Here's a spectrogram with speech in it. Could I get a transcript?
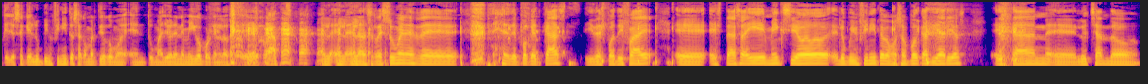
que yo sé que Loop Infinito se ha convertido como en tu mayor enemigo porque en los eh, raps, en, los resúmenes de, de Pocket Cast y de Spotify, eh, estás ahí, Mixio, Loop Infinito, como son podcast diarios, están luchando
